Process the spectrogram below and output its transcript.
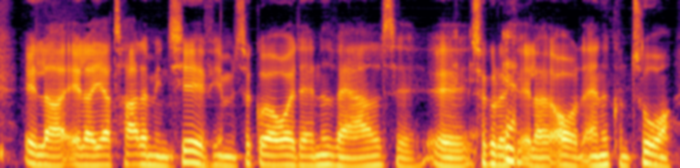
eller, eller jeg er træt af min chef, jamen, så går jeg over i et andet værelse, øh, så kan du ikke, Ja. eller over et andet kontor.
